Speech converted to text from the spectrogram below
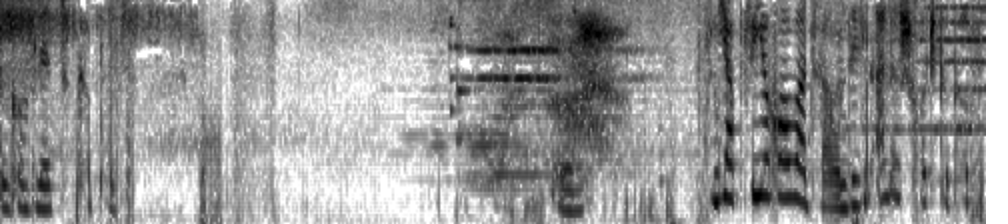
Bin komplett kaputt. Ich habe vier Roboter und die sind alle Schrott gekommen.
